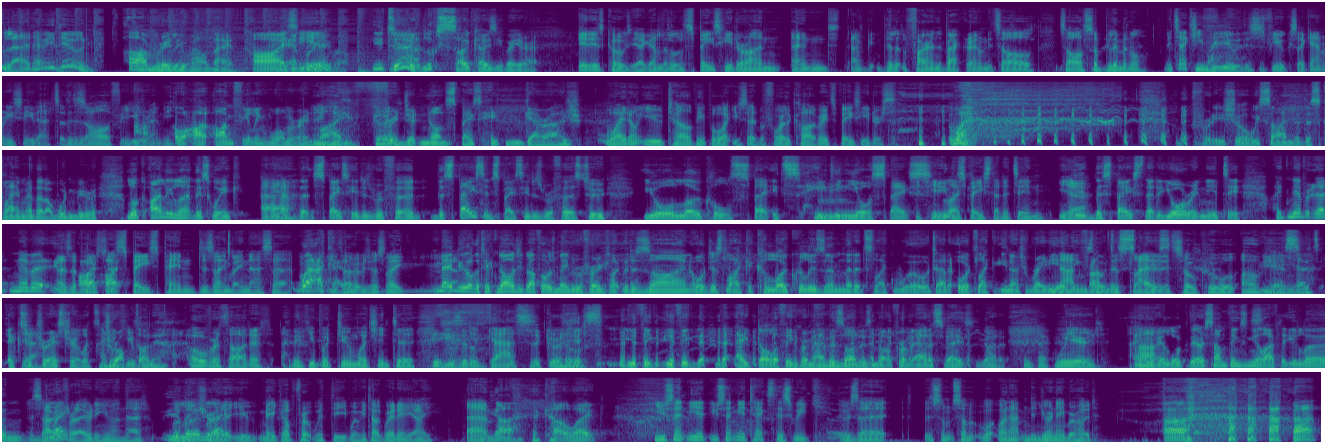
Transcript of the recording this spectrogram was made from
doing, lad? How are you doing? I'm really well, mate. I am really you. well. You too. Yeah. It looks so cozy where you're at. It is cozy. I got a little space heater on, and I've got the little fire in the background. It's all it's all subliminal. It's actually for you. This is for you because I can't really see that. So this is all for you, uh, Remy. Oh, I, I'm feeling warmer in my Good. frigid non-space heating garage. Why don't you tell people what you said before the call about space heaters? Well, I'm pretty sure we signed the disclaimer that I wouldn't be. Re- Look, I only learnt this week uh, Yeah. that space heaters referred. The space in space heaters refers to your local space. It's heating your space. It's heating the space that it's in. Yeah. the space that you're in. It's. I'd never. That never. As opposed I- to I- a space pen designed by NASA. Well, okay. thought it was just like Maybe not the technology, but I thought it was maybe referring to like the design or just like a colloquialism that it's like, whoa, it's out or it's like, you know, it's radiating. not so from it's this planet. space- It's so cool. Okay, yes, yeah. it's extraterrestrial. It's I dropped on. overthought it. I think you put too much into these little gas grills. You think you think the eight dollar thing from Amazon is not from outer space? You got it. Okay. Weird. Huh. Anyway, look, there are some things in your life that you learn. Sorry late. for outing you on that. You We'll make sure late. that you make up for it with the when we talk about AI. Um, can't, I can't wait. you sent me a, you sent me a text this week. There was a some some what, what happened in your neighborhood? Uh,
